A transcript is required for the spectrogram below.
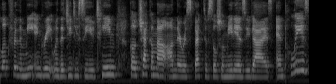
look for the meet and greet with the GTCU team. Go check them out on their respective social medias, you guys. And please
